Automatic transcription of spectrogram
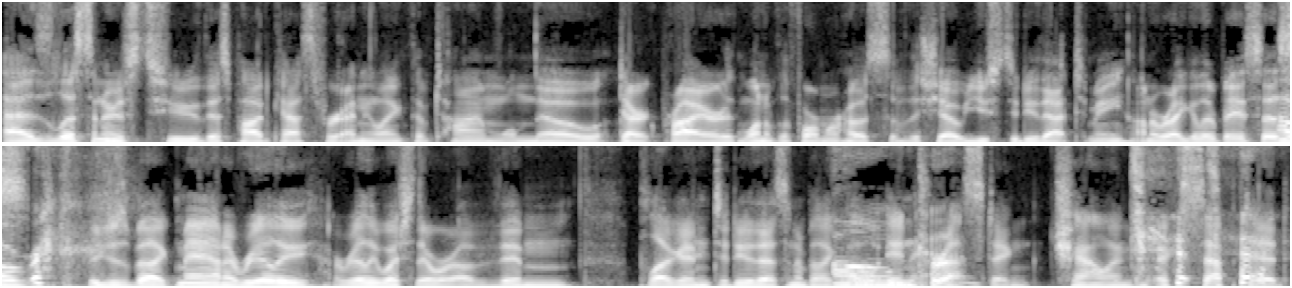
As listeners to this podcast for any length of time will know, Derek Prior, one of the former hosts of the show, used to do that to me on a regular basis. Oh, right. He'd just be like, "Man, I really, I really wish there were a Vim plugin to do this," and I'd be like, Oh, "Oh, man. interesting, challenge accepted."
